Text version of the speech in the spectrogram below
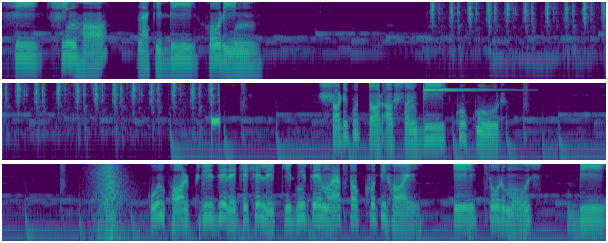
সি সিংহ নাকি ডি হরিণ? সঠিক উত্তর অপশন বি, কুকুর। কোন ফল ফ্রিজে রেখে খেলে কিডনিতে মারাত্মক ক্ষতি হয়? এ, তরমুজ, বি,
